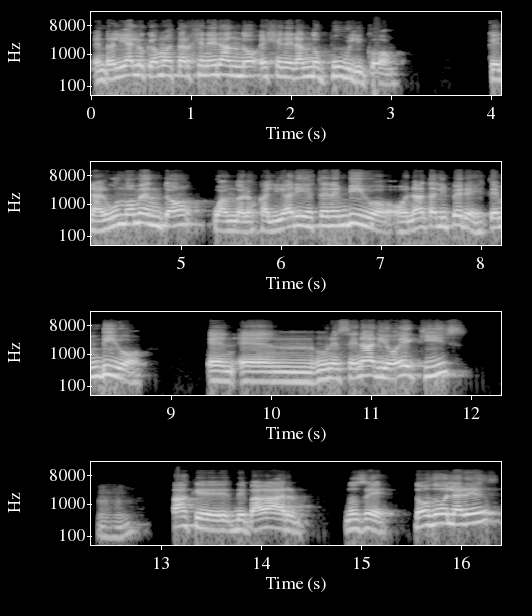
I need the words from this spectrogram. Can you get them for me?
en realidad lo que vamos a estar generando es generando público. Que en algún momento, cuando los Caligaris estén en vivo o Natalie Pérez esté en vivo en, un escenario X, más que de pagar, no sé, dos dólares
